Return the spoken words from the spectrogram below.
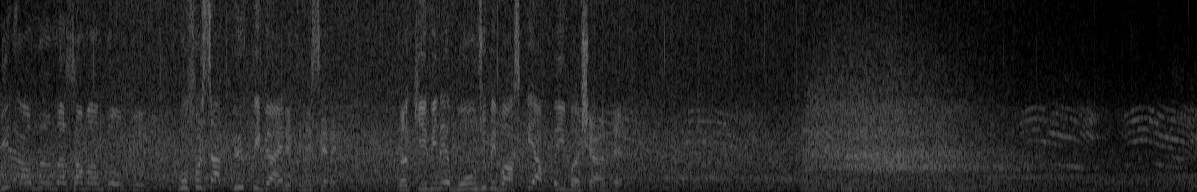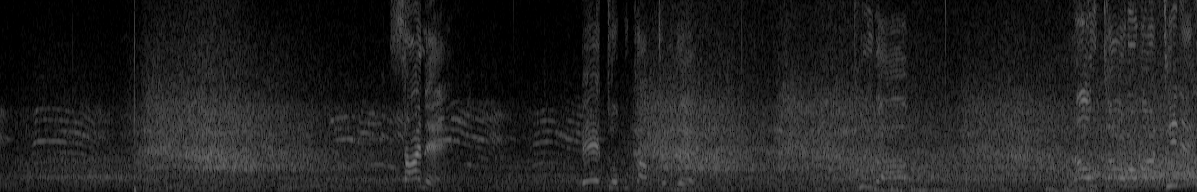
Bir anlığına zaman doldu. Bu fırsat büyük bir gayretin eseri. Rakibine boğucu bir baskı yapmayı başardı. Sane. Ve topu kaptırdı. Kuram. Lautaro Martinez.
